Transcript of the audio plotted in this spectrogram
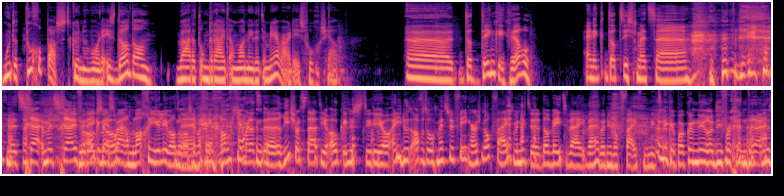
moet het toegepast kunnen worden? Is dat dan waar het om draait en wanneer het een meerwaarde is volgens jou? Eh, dat denk ik wel. En ik, dat is met, eh, met, schrij- met schrijven We ook mensen, waarom lachen jullie? Want er was Nee. helemaal geen grapje. Maar dat, eh, Richard staat hier ook in de studio. En die doet af en toe met zijn vingers nog vijf minuten. Dan weten wij, we hebben nu nog vijf minuten. En ik heb ook een neurodivergent brein. Dus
